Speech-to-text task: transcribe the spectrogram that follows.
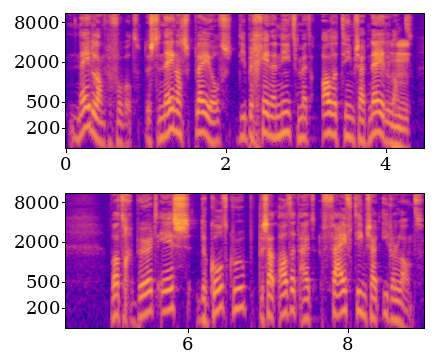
Nederland bijvoorbeeld. Dus de Nederlandse play-offs, die beginnen niet met alle teams uit Nederland. Mm. Wat er gebeurt is, de Gold Group bestaat altijd uit vijf teams uit ieder land.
